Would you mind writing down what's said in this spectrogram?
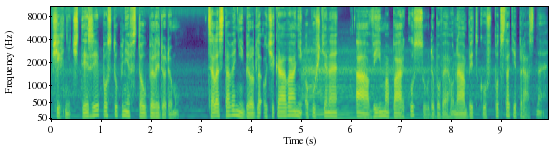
Všichni čtyři postupně vstoupili do domu. Celé stavení bylo dle očekávání opuštěné a výjima pár kusů dobového nábytku v podstatě prázdné.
